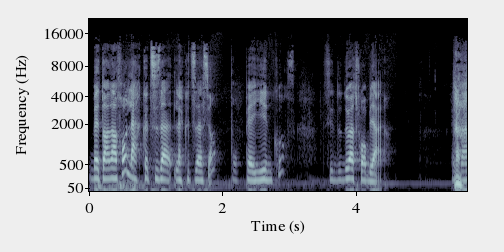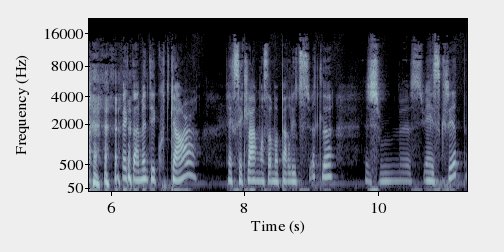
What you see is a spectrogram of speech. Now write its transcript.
ben, dans le fond, la, cotisa- la cotisation pour payer une course, c'est de deux à trois bières. Fait que t'en- t'emmènes tes coups de cœur. Fait que c'est clair, moi, ça m'a parlé tout de suite, là. Je me suis inscrite.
